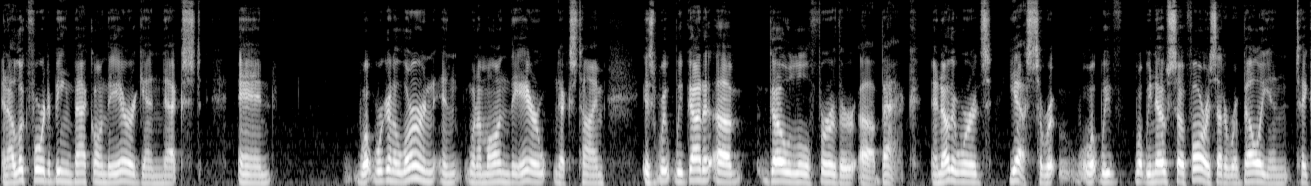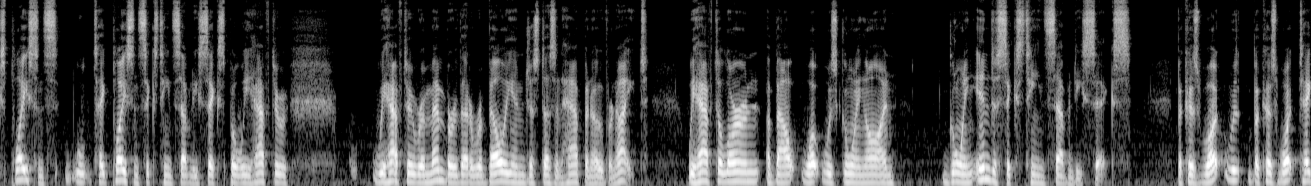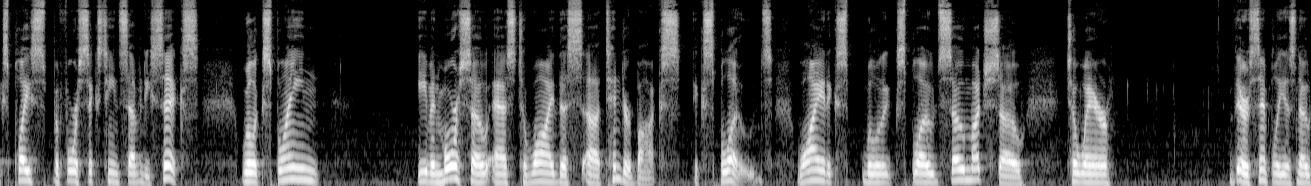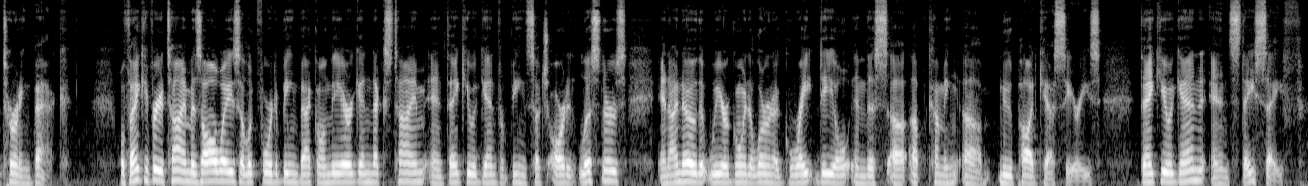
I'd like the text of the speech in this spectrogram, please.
And I look forward to being back on the air again next. And what we're going to learn in, when I'm on the air next time is we, have got to uh, go a little further uh, back. In other words, yes, re- what we've what we know so far is that a rebellion takes place and will take place in 1676, but we have to we have to remember that a rebellion just doesn't happen overnight. We have to learn about what was going on going into 1676 because what was because what takes place before 1676 will explain even more so as to why this uh, tinderbox explodes why it ex- will explode so much so to where there simply is no turning back well, thank you for your time as always. I look forward to being back on the air again next time. And thank you again for being such ardent listeners. And I know that we are going to learn a great deal in this uh, upcoming uh, new podcast series. Thank you again and stay safe.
